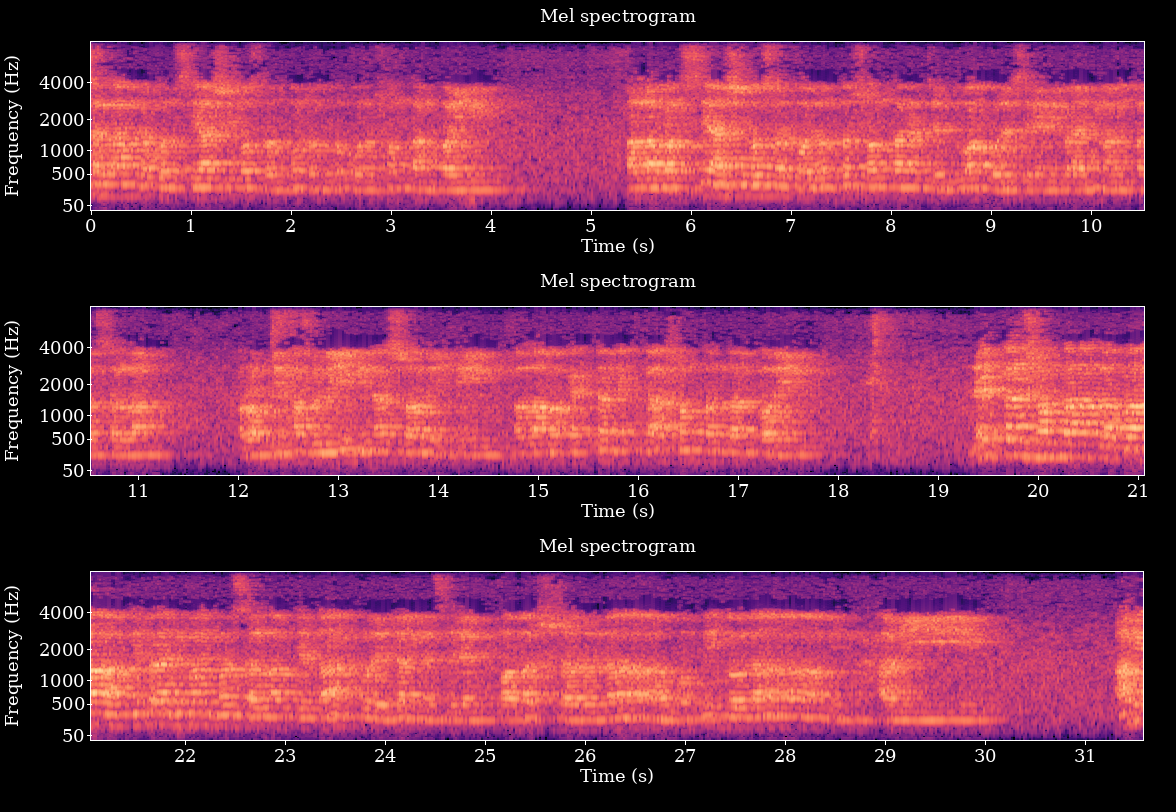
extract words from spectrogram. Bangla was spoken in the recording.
সাল্লাম একটা সন্তান দান করেন। সন্তান আল্লাহ দান করে জানিয়েছিলেন আমি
